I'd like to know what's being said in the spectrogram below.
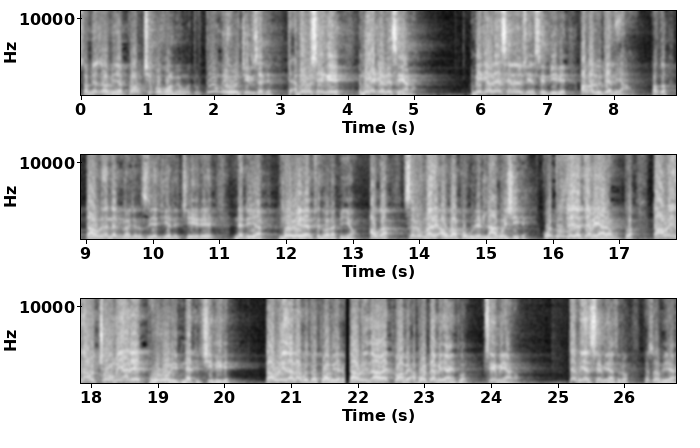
ဆိုတော့မြတ်စွာဘုရားဘယ်တော့ချစ်ဖို့ကောင်းတယ်မဟုတ်သူသူ့အမေကိုကျေးဇူးဆက်တယ်တဲ့အမေကိုဆင်းငယ်အမေကတယောက်တည်းဆင်းရမှာအမေတယောက်တည်းဆင်းလို့ရှိရင်အဆင်ပြေတယ်အောက်ကလူတက်မရအောင်နောက်တော့တာဝန်ကနတ်ပြည်မှာကျတော့ဇေယျကြီးကလည်းကျေတယ်နတ်တွေက level တန်းဖြစ်သွားတာပြင်ရောအောက်ကစရုမာတဲ့အောက်ကပုဂ္ဂိုလ်တွေလာခွင့်ရှိတယ်ဟိုတိုးကြကြတက်မရတော့ဘူးသူကတာဝရင်သားကိုကြော်မရတဲ့ဘိုးတော်တွေနတ်တွေရှိသေးတယ်တာဝရင်သားတော့ပဲသူကသွားလို့ရတယ်တာဝရင်သားပဲသွားမယ်အပေါ်တက်မရရင်သူကဆင်းမရတော့တက်မရဆင်းမရဆိုတော့မြတ်စွာဘုရား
